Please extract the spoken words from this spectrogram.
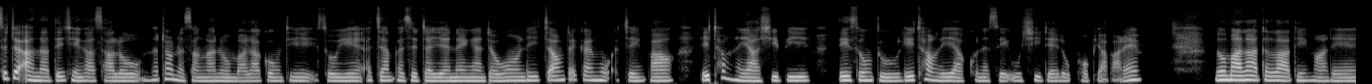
စစ်တပ်အာဏာသိမ်းချိန်ကစလို့2025နိုဝင်ဘာလကုန်ထိဆိုရင်အကြမ်းဖက်စစ်တပ်ရဲ့နိုင်ငံတော်ဝန်လေးကျောင်းတိုက်ခိုက်မှုအကြိမ်ပေါင်း4200ရှိပြီးဒေဆုံးသူ4480ဦးရှိတယ်လို့ဖော်ပြပါတယ်။နိုမာလာတလသေးမှာလည်း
